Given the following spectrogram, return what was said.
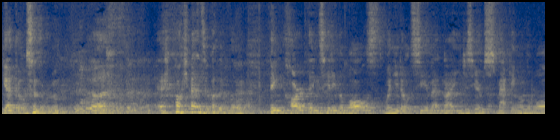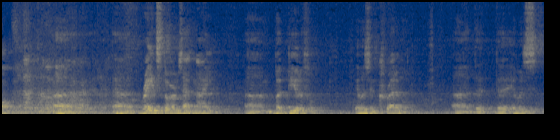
geckos in the room, uh, and all kinds of other little thing, hard things hitting the walls when you don't see them at night. You just hear them smacking on the wall. Uh, uh, rainstorms at night, um, but beautiful. It was incredible. Uh, the, the, it was,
